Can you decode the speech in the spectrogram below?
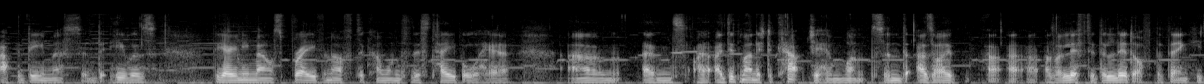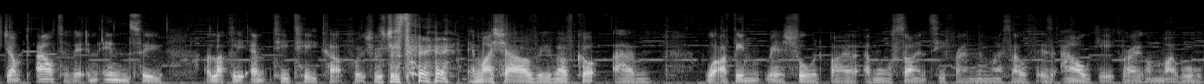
Apodemus and he was the only mouse brave enough to come onto this table here. Um, and I, I, did manage to capture him once and as I, as I lifted the lid off the thing he jumped out of it and into a luckily empty teacup which was just in my shower room. I've got um, what I've been reassured by a, more sciencey friend than myself is algae growing on my wall.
